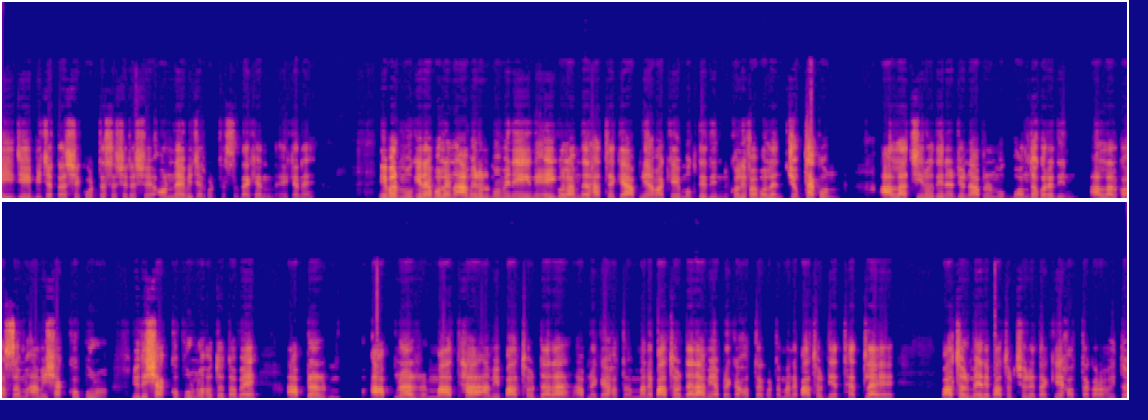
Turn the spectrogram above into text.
এই যে বিচারটা সে করতেছে সেটা সে অন্যায় বিচার করতেছে। দেখেন এখানে এবার মুগিরা বলেন "আমিরুল মুমিনিন এই গোলামদের হাত থেকে আপনি আমাকে মুক্তি দিন।" খলিফা বলেন "চুপ থাকুন। আল্লাহ চিরদিনের জন্য আপনার মুখ বন্ধ করে দিন। আল্লাহর কসম, আমি সাক্ষ্য যদি সাক্ষ্যপূর্ণ হতো, তবে আপনার আপনার মাথা আমি পাথর দ্বারা আপনাকে মানে পাথর দ্বারা আমি আপনাকে হত্যা করতাম। মানে পাথর দিয়ে থ্যাতলায়ে পাথর মেরে, পাথর ছুঁড়ে তাকে হত্যা করা হইতো।"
